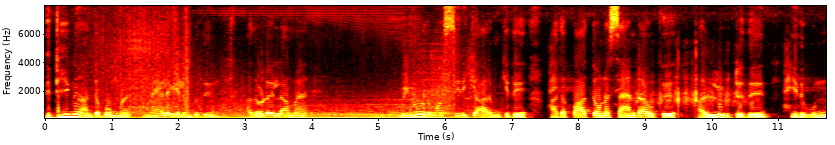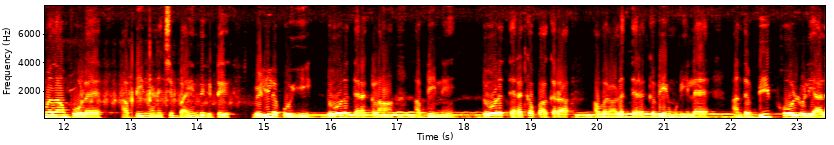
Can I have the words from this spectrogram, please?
திடீர்னு அந்த பொம்மை மேலே எழும்புது. அதோடு இல்லாமல் வினோதமாக சிரிக்க ஆரம்பிக்குது. அதை பார்த்தோன்னே சாண்ட்ராவுக்கு அள்ளு விட்டுருது. இது உண்மைதான் போல அப்படின்னு நினச்சி பயந்துக்கிட்டு வெளியில் போய் டோரை திறக்கலாம் அப்படின்னு டோரை திறக்க பார்க்குறா. அவரால் திறக்கவே முடியல. அந்த பீப் ஹோல் வழியால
